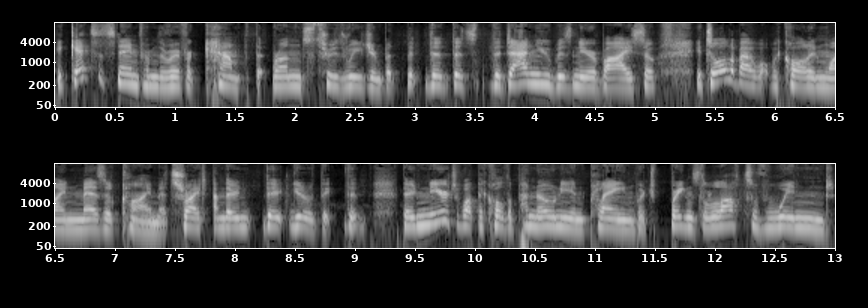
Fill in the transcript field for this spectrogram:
it gets its name from the River Kamp that runs through the region, but the, the, the the Danube is nearby, so it's all about what we call in wine mesoclimates, right? And they're, they're you know, they, they're near to what they call the Pannonian Plain, which brings lots of wind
